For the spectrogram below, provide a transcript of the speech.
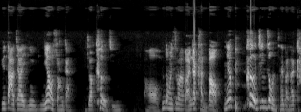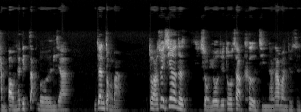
因为大家已经你要爽感，你就要氪金，哦，你懂我意思吗？把人家砍爆，你要氪金之后，你才把它砍爆，你才可以炸爆人家，你这样懂吧？对啊，所以现在的手游我觉得都是要氪金啊，要不然就是你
